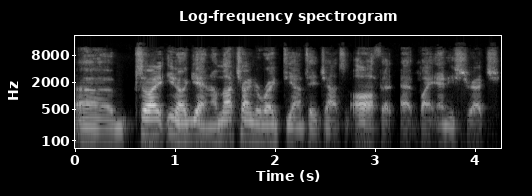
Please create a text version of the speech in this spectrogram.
um, so I, you know, again, I'm not trying to write Diontae Johnson off at, at, by any stretch.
